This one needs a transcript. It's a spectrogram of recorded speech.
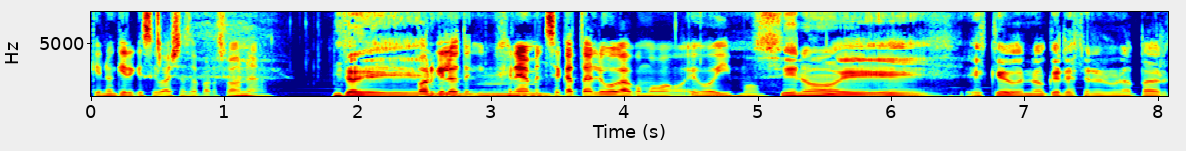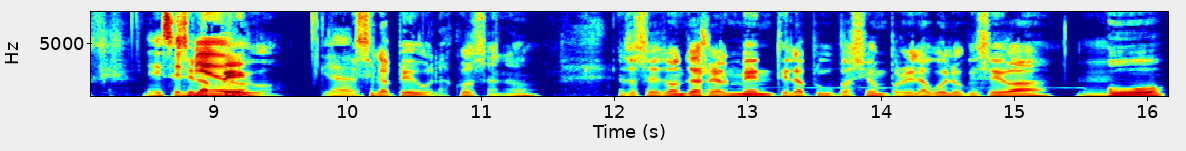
que no quiere que se vaya esa persona. Mira, eh, Porque lo te- mm, generalmente se cataloga como egoísmo. Sí, no, eh, eh, es que no querés tener una pérdida. Es Es, el el, miedo. apego. Claro. Es el apego a las cosas, ¿no? Entonces, ¿dónde es realmente la preocupación por el abuelo que se va? Mm. O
